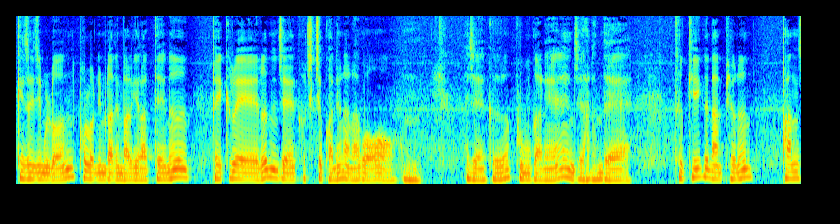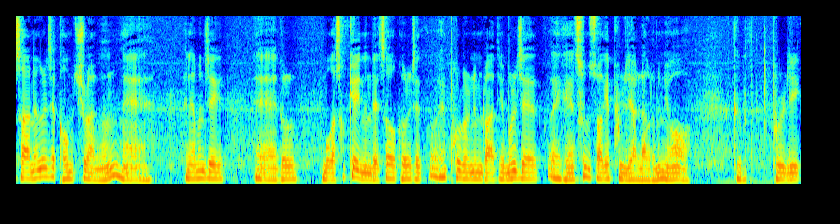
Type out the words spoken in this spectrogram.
그래서 이제 물론 폴로님 라딘 발견할 때는 베이크렐은 이제 그 직접 관여는 안 하고, 음, 이제 그 부부간에 이제 하는데, 특히 그 남편은 방사능을 이제 검출하는, 예. 왜냐면 이제, 예, 그걸 뭐가 섞여 있는 데서 그걸 이제 폴로늄 라디움을 이제 순수하게 분리하려 그러면요. 그 분리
